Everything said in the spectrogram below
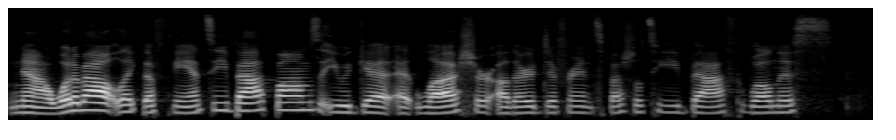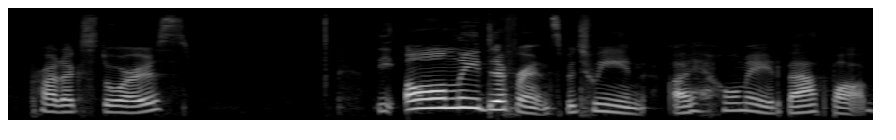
Now, what about like the fancy bath bombs that you would get at Lush or other different specialty bath wellness product stores? The only difference between a homemade bath bomb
